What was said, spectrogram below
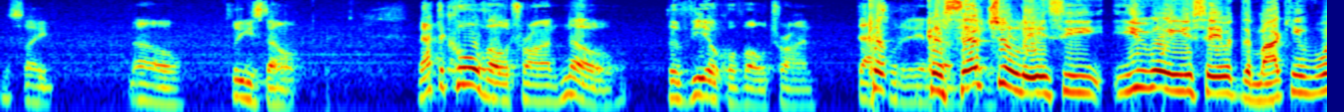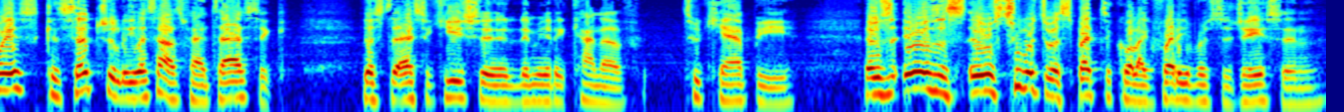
It's like, no, please don't. Not the cool Voltron, no, the vehicle Voltron. That's what it is. conceptually, see, even when you say it with the mocking voice, conceptually that sounds fantastic. Just the execution, they made it kind of too campy. It was it was a, it was too much of a spectacle, like Freddy versus Jason.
